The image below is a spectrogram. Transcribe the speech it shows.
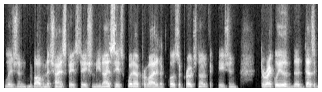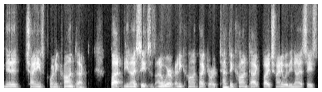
collision involving the China space station, the United States would have provided a close approach notification directly to the designated Chinese point of contact. But the United States is unaware of any contact or attempted contact by China with the United States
